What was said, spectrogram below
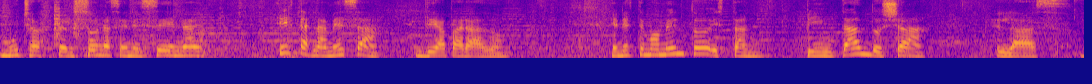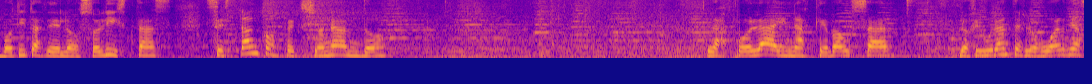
muchas personas en escena. Esta es la mesa de aparado. En este momento están pintando ya las botitas de los solistas, se están confeccionando las polainas que va a usar los figurantes, los guardias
